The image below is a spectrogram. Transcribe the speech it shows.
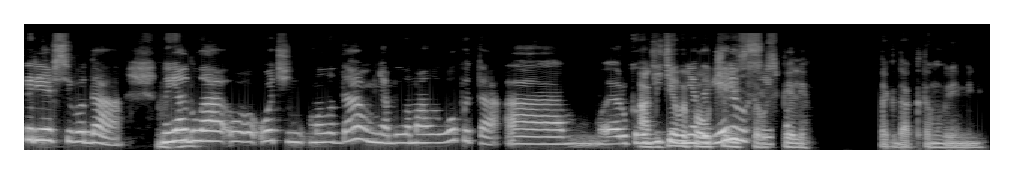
скорее всего, да. Но uh-huh. я была очень молода, у меня было мало опыта, а руководитель а где вы мне доверился. успели тогда, к тому времени?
